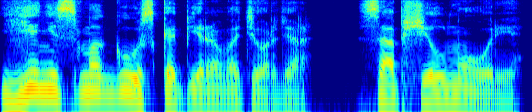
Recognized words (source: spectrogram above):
«Я не смогу скопировать ордер», — сообщил Моури.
